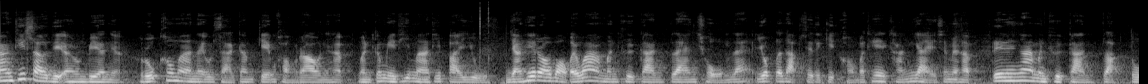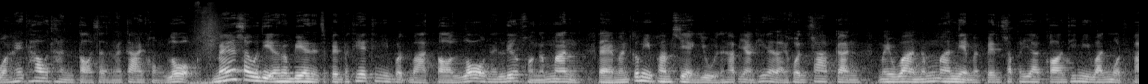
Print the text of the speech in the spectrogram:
การที่ซาอุดิอาระเบียเนี่ยรุกเข้ามาในอุตสาหกรรมเกมของเรานะครับมันก็มีที่มาที่ไปอยู่ อย่างที่เราบอกไปว่ามันคือการแปลงโฉมและยกระดับเศรษฐกิจของประเทศครั้งใหญ่ใช่ไหมครับเรียกง่ายๆมันคือการปรับตัวให้เท่าทันต่อสถานการณ์ของโลก แม้ซาอุดิอาระเบียเนี่ยจะเป็นประเทศที่มีบทบาทต่อโลกในเรื่องของน้ำมัน แต่มันก็มีความเสี่ยงอยู่นะครับอย่างที่หลายๆคนทราบกัน ไม่ว่าน้ำมันเนี่ยมันเป็นทรัพยากรที่มีวันหมดไป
